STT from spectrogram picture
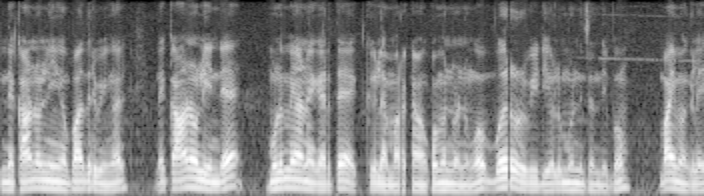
இந்த காணொலி நீங்கள் பார்த்துருப்பீங்க. இந்த காணொலியின் முழுமையான கருத்தை கீழே மறக்காமல் கமெண்ட் பண்ணுங்க. வேறொரு வீடியோவில் முன்னு சந்திப்போம். பாய் மக்களே.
